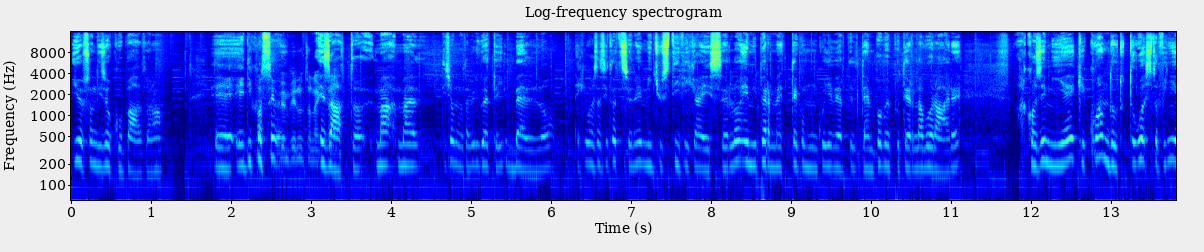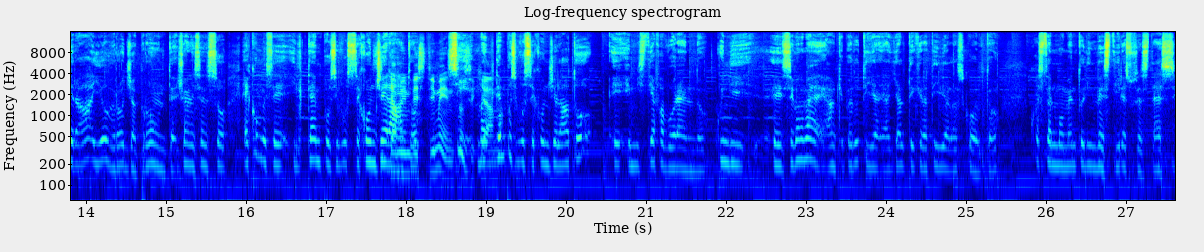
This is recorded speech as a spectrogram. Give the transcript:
io sono disoccupato, no? E, e di conseguenza... Benvenuto nel Esatto, ma, ma diciamo tra virgolette il bello è che questa situazione mi giustifica esserlo e mi permette comunque di avere del tempo per poter lavorare a cose mie che quando tutto questo finirà io avrò già pronte, cioè nel senso è come se il tempo si fosse Si congelato. chiama investimento, Sì, si ma chiama. il tempo si fosse congelato e, e mi stia favorendo. Quindi, eh, secondo me, anche per tutti gli, gli altri creativi all'ascolto, questo è il momento di investire su se stessi.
